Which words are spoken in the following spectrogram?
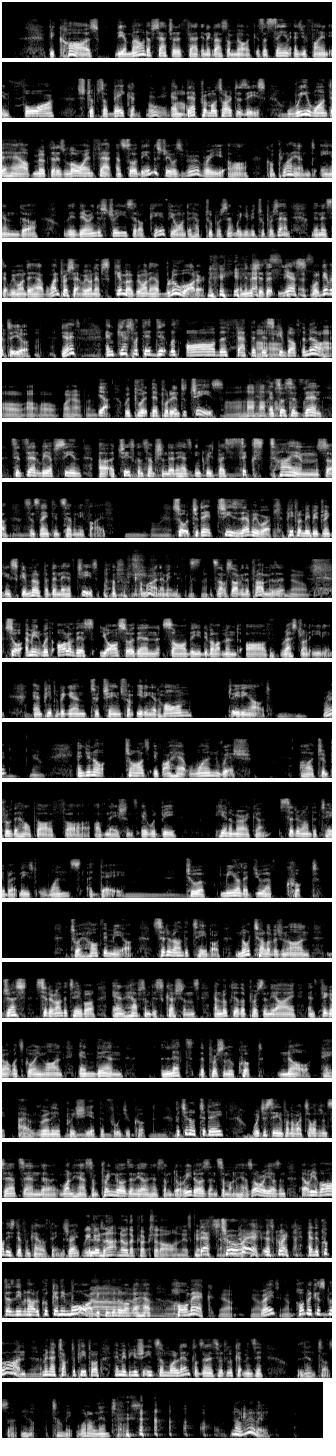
Because the amount of saturated fat in a glass of milk is the same as you find in four strips of bacon. Oh, wow. And that promotes heart disease. We want to have milk that is lower in fat. And so the industry was very, very uh, compliant. And uh, the, their industry said, okay, if you want to have 2%, we give you 2%. Then they said, we want to have 1%. We want to have skim milk. We want to have blue water. yes, and the industry said, yes, yes, we'll give it to you. Right? And guess what they did with all the fat that Uh-oh. they skimmed off the milk? Uh oh, uh oh. What happened? Yeah, we put it, they put it into cheese. and so since then, since then we have seen uh, a cheese consumption that has increased by six times uh, since 1975. So today cheese is everywhere. People may be drinking skim milk, but then they have cheese. Come on, I mean, it's, it's, not solving the problem, is it? No. So I mean, with all of this, you also then saw the development of restaurant eating, and people began to change from eating at home to eating out, mm-hmm. right? Yeah. And you know, Charles, if I had one wish uh, to improve the health of uh, of nations, it would be here in America, sit around the table at least once a day. Mm to a meal that you have cooked, to a healthy meal. Sit around the table, no television on, just sit around the table and have some discussions and look the other person in the eye and figure out what's going on and then let the person who cooked know, hey, I really appreciate the food you cooked. But you know, today we're just sitting in front of our television sets, and uh, one has some Pringles, and the other has some Doritos, and someone has Oreos, and know, we have all these different kind of things, right? We do not know the cooks at all in this case. That's no. correct. That's correct. And the cook doesn't even know how to cook anymore no, because we no longer have no. home ec. Yeah. Yeah, right? Yeah. Home ec is gone. Yeah. I mean, I talk to people, hey, maybe you should eat some more lentils. And I of look at me and say, lentils, uh, you know, tell me, what are lentils? oh, no, really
